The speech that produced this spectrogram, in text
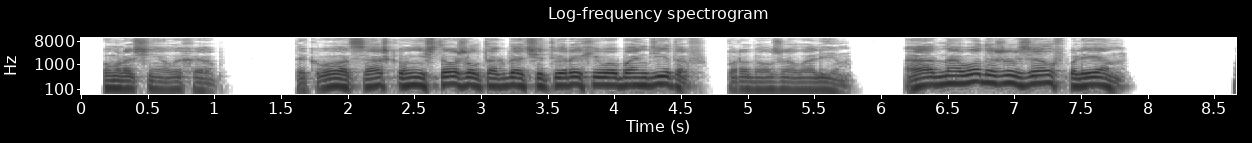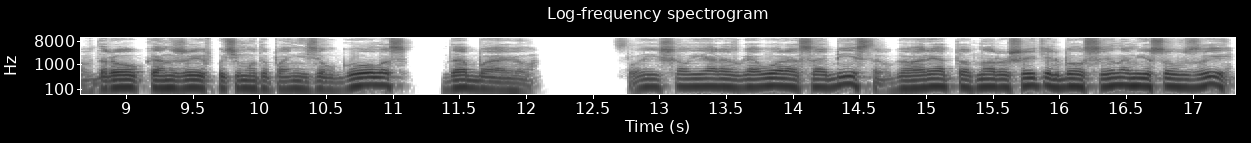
— помрачнел Ихаб. «Так вот, Сашка уничтожил тогда четверых его бандитов», — продолжал Алим. «А одного даже взял в плен». Вдруг Канжиев почему-то понизил голос, добавил. «Слышал я разговор особистов. Говорят, тот нарушитель был сыном Юсуфзы.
